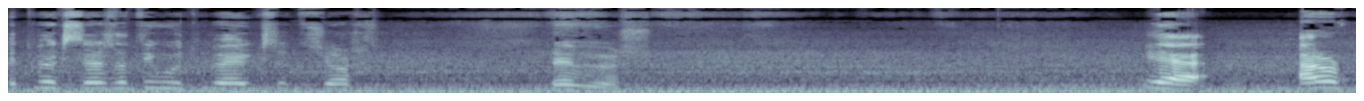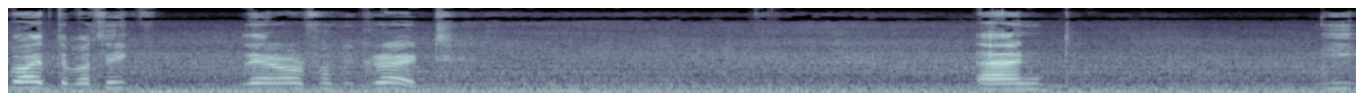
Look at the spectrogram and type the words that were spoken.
it makes sense that he would make such short reviews. Yeah, I don't mind them. I think they're all fucking great. And he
